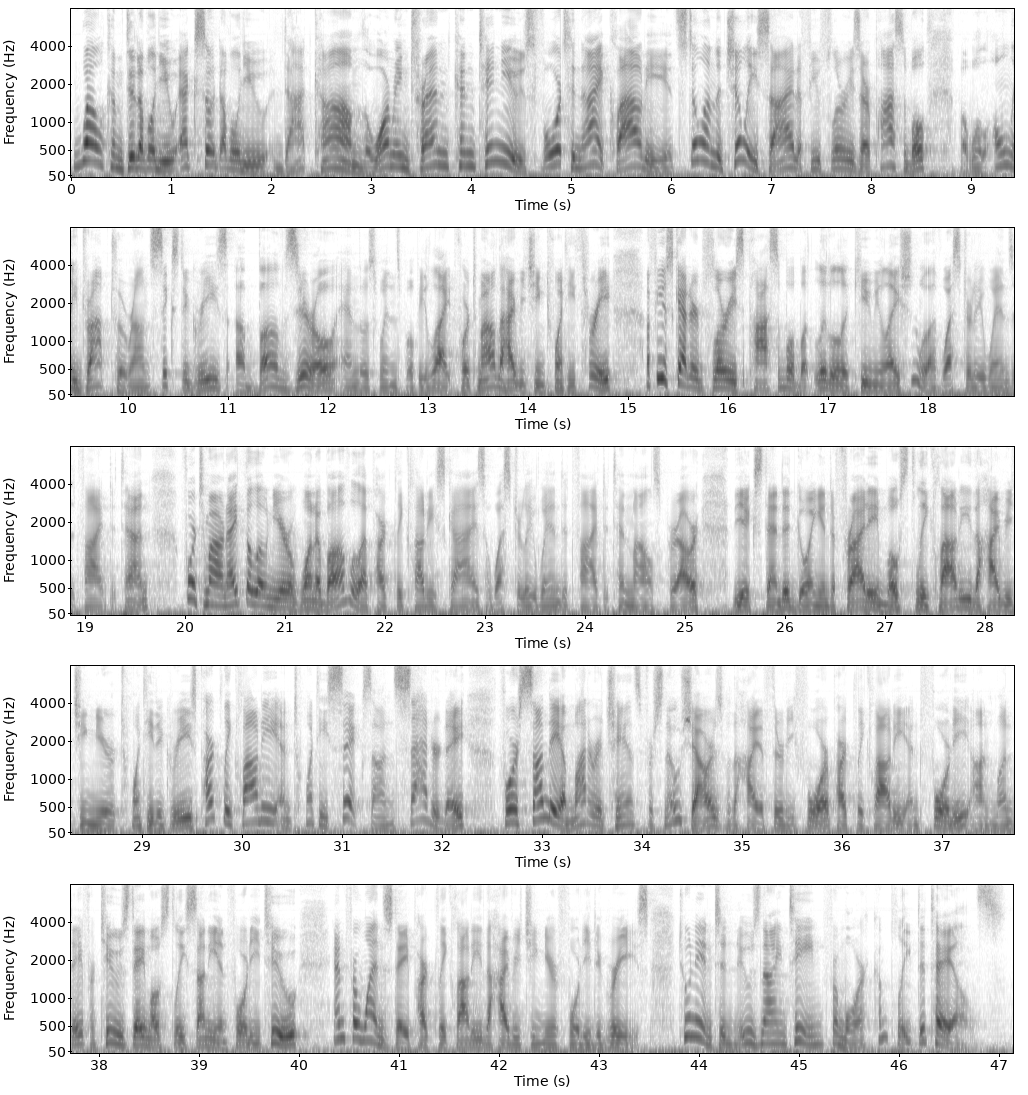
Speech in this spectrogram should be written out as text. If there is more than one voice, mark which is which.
Speaker 1: Welcome to WXOW.com. The warming trend continues for tonight. Cloudy. It's still on the chilly side. A few flurries are possible, but will only drop to around 6 degrees above zero, and those winds will be light. For tomorrow, the high reaching 23. A few scattered flurries possible, but little accumulation. We'll have westerly winds at 5 to 10. For tomorrow night, the low near 1 above. We'll have partly cloudy skies, a westerly wind at 5 to 10 miles per hour. The extended going into Friday, mostly cloudy. The high reaching near 20 degrees, partly cloudy and 26 on Saturday. For Sunday, a moderate chance for snow showers with a high of 34, partly cloudy and 40 on Monday. For Tuesday, mostly sunny and 42. And for Wednesday, partly cloudy, the high reaching near 40 degrees. Tune in to News 19 for more complete details.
